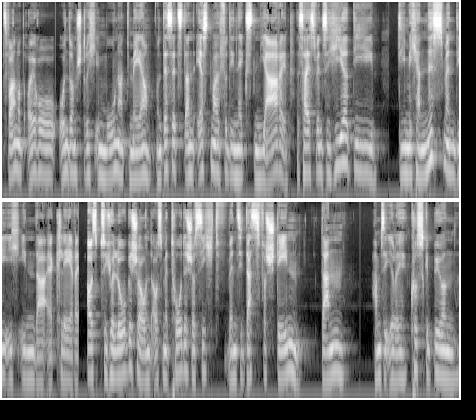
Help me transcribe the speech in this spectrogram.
200 Euro unterm Strich im Monat mehr. Und das jetzt dann erstmal für die nächsten Jahre. Das heißt, wenn Sie hier die, die Mechanismen, die ich Ihnen da erkläre, aus psychologischer und aus methodischer Sicht, wenn Sie das verstehen, dann haben Sie Ihre Kursgebühren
